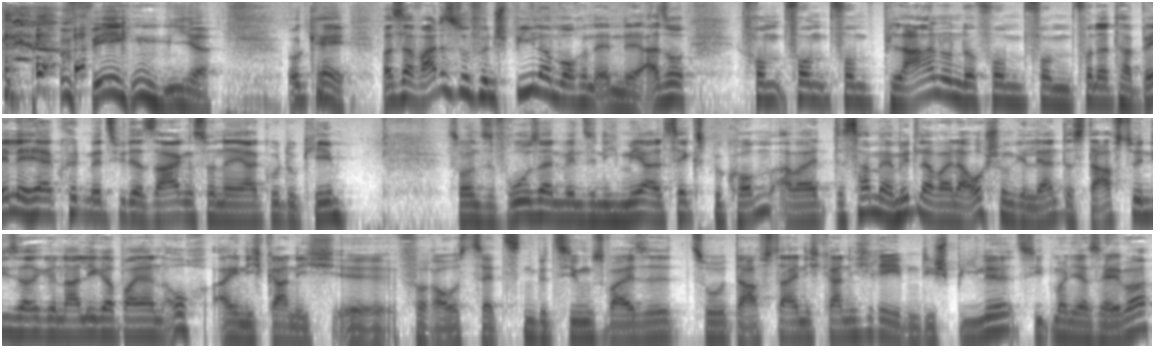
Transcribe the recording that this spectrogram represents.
Wegen mir. Okay. Was erwartest du für ein Spiel am Wochenende? Also vom, vom, vom Plan und vom, vom, von der Tabelle her könnten wir jetzt wieder sagen, so, naja, gut, okay sollen sie froh sein, wenn sie nicht mehr als sechs bekommen. Aber das haben wir ja mittlerweile auch schon gelernt. Das darfst du in dieser Regionalliga Bayern auch eigentlich gar nicht äh, voraussetzen, beziehungsweise so darfst du eigentlich gar nicht reden. Die Spiele, sieht man ja selber,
